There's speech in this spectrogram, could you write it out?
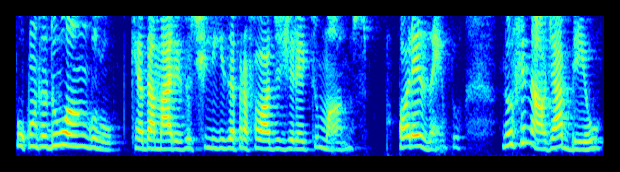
por conta do ângulo que a Damares utiliza para falar de direitos humanos. Por exemplo, no final de abril,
